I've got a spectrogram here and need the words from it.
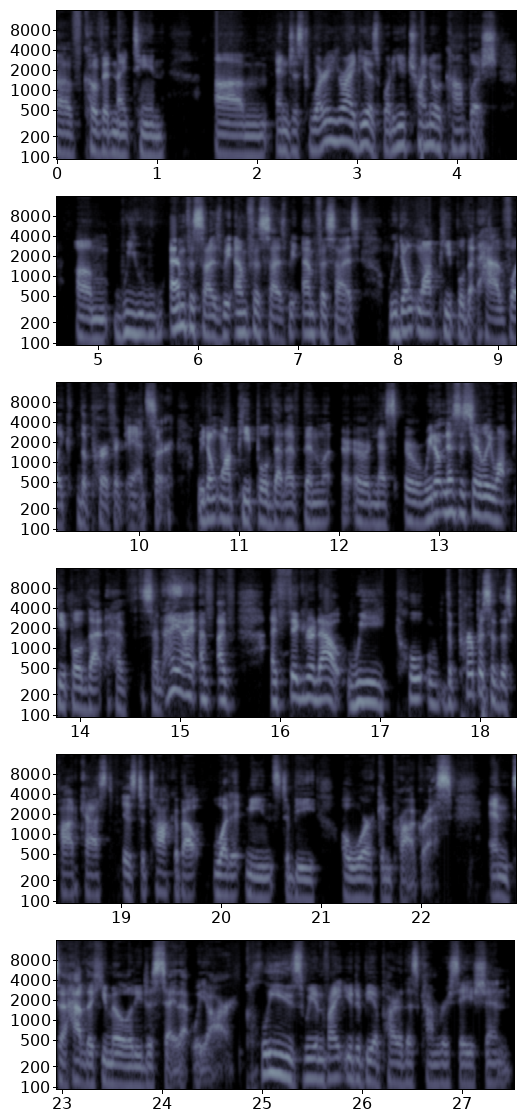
of COVID nineteen um, and just what are your ideas? What are you trying to accomplish? Um, we emphasize, we emphasize, we emphasize. We don't want people that have like the perfect answer. We don't want people that have been, or, or we don't necessarily want people that have said, "Hey, I, have I've, I've figured it out." We told the purpose of this podcast is to talk about what it means to be a work in progress and to have the humility to say that we are. Please, we invite you to be a part of this conversation.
